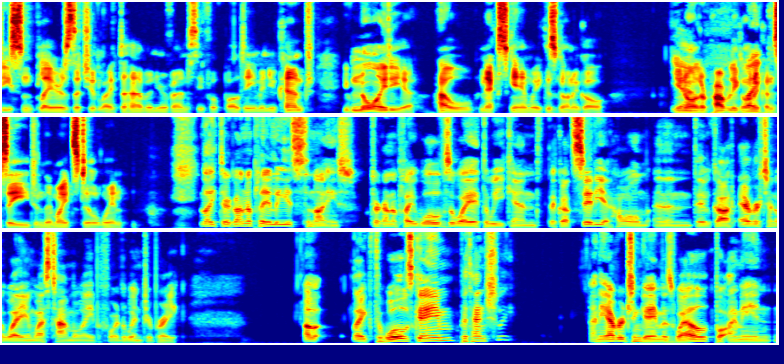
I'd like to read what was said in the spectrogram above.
decent players that you'd like to have in your fantasy football team, and you can't, you've no idea how next game week is going to go. You yeah. know they're probably going like, to concede, and they might still win. Like they're going to play Leeds tonight. They're going to play Wolves away at the weekend. They've got City at home, and then they've got Everton away and West Ham away before the winter break. Uh, like the Wolves game potentially, and the Everton game as well. But I mean,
